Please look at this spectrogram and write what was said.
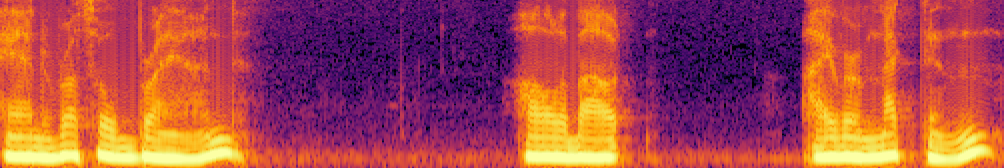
and Russell Brand all about ivermectin.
